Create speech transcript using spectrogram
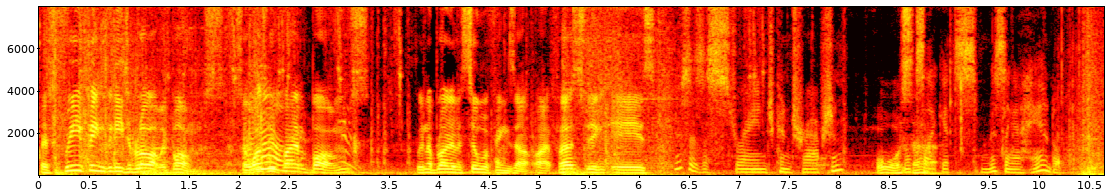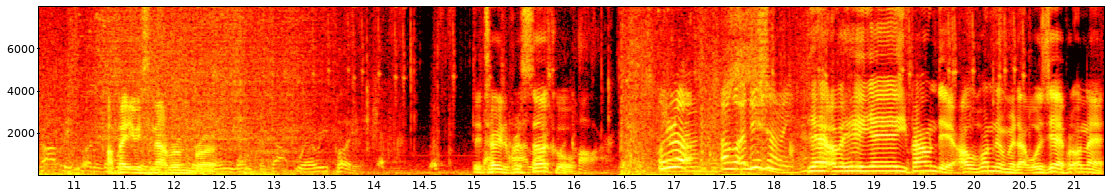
There's three things we need to blow up with bombs. So I once we find bombs, we're gonna blow them silver things up. All right, first thing is. This is a strange contraption. Oh, what's Looks that? like it's missing a handle. Probably put I bet you it's in that room, bro. and then forgot where he put it. Did it tell you to That's press how I lost my circle? car. Oh look, I gotta do something. Yeah, over here. Yeah, yeah, you found it. I was wondering where that was. Yeah, put it on there.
